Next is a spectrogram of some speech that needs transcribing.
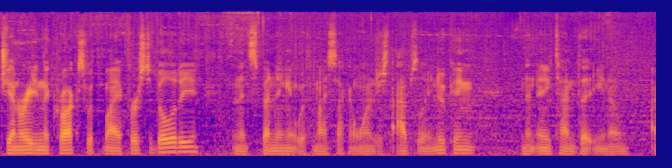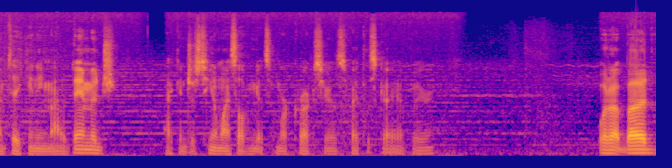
generating the Crux with my first ability, and then spending it with my second one, just absolutely nuking. And then anytime that, you know, I'm taking any amount of damage, I can just heal myself and get some more Crux here. Let's fight this guy up here. What up, bud?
